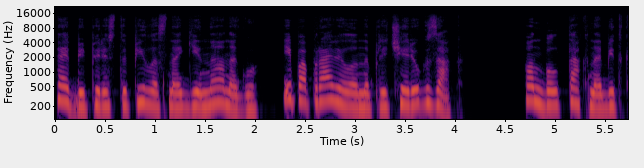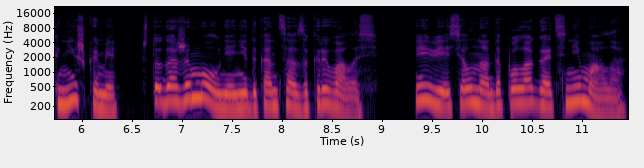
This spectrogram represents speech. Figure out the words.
Эбби переступила с ноги на ногу и поправила на плече рюкзак. Он был так набит книжками, что даже молния не до конца закрывалась, и весил, надо полагать, немало.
